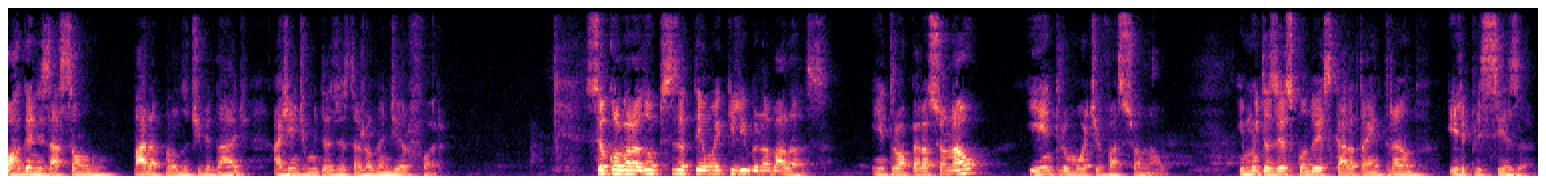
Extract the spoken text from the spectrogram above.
organização para a produtividade, a gente muitas vezes está jogando dinheiro fora. Seu colaborador precisa ter um equilíbrio na balança entre o operacional e entre o motivacional. E muitas vezes, quando esse cara está entrando, ele precisa,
